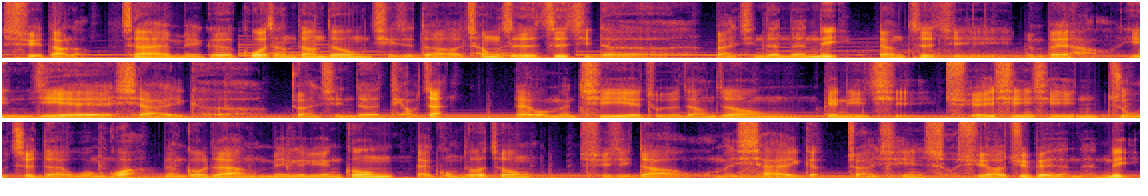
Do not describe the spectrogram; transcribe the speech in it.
学到老，在每个过程当中，其实都要充实自己的转型的能力，将自己准备好，迎接下一个转型的挑战。在我们企业组织当中建立起学习型组织的文化，能够让每个员工在工作中学习到我们下一个转型所需要具备的能力，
